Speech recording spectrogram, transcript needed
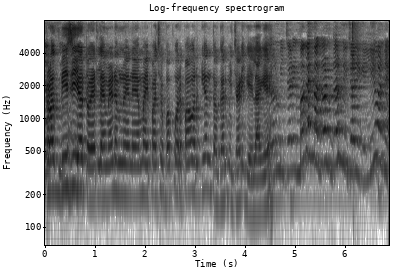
થોડોક બિઝી હતો એટલે મેડમ ને એને એમાંય પાછો બપોરે પાવર ગયો ને તો ગરમી ચડી ગઈ લાગે. ગરમી ચડી મગજમાં ગણ ગરમી ચડી ગઈ લ્યો ને.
